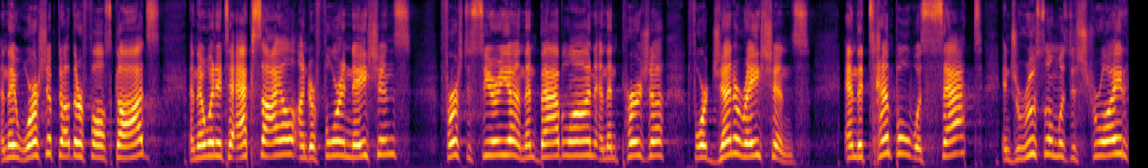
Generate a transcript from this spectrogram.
and they worshiped other false gods, and they went into exile under foreign nations, first Assyria, and then Babylon, and then Persia, for generations. And the temple was sacked, and Jerusalem was destroyed,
